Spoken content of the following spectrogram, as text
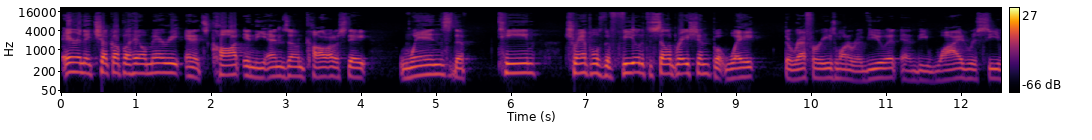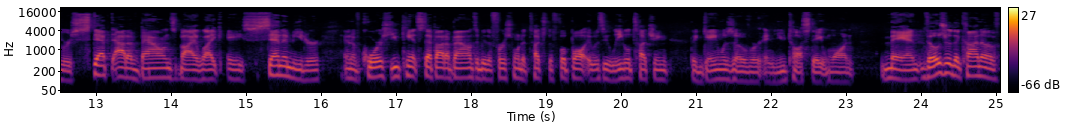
Aaron, they chuck up a hail mary, and it's caught in the end zone. Colorado State wins. The team tramples the field. It's a celebration, but wait, the referees want to review it, and the wide receiver stepped out of bounds by like a centimeter. And of course, you can't step out of bounds and be the first one to touch the football. It was illegal touching. The game was over, and Utah State won. Man, those are the kind of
